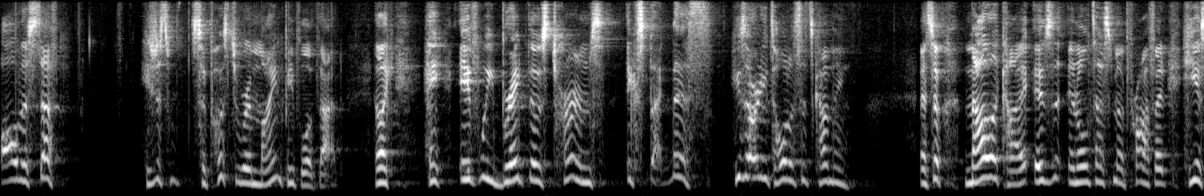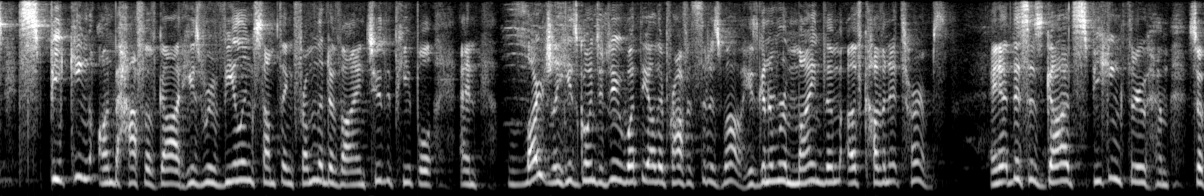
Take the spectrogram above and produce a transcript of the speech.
all this stuff. He's just supposed to remind people of that. And like, hey, if we break those terms, expect this. He's already told us it's coming. And so Malachi is an Old Testament prophet. He is speaking on behalf of God. He's revealing something from the divine to the people. And largely, he's going to do what the other prophets did as well. He's going to remind them of covenant terms. And yet, this is God speaking through him. So,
